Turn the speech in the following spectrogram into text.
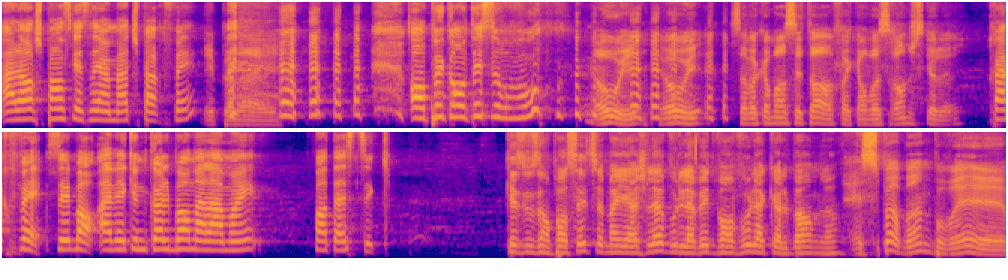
Alors, je pense que c'est un match parfait. Et peut-être. On peut compter sur vous. Oh oui, oh oui. Ça va commencer tard, fait qu'on va se rendre jusque-là. Parfait. C'est bon. Avec une colborne à la main, fantastique. Qu'est-ce que vous en pensez de ce maillage-là? Vous l'avez devant vous, la Colborne, là? Elle est super bonne, pour vrai. Euh,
